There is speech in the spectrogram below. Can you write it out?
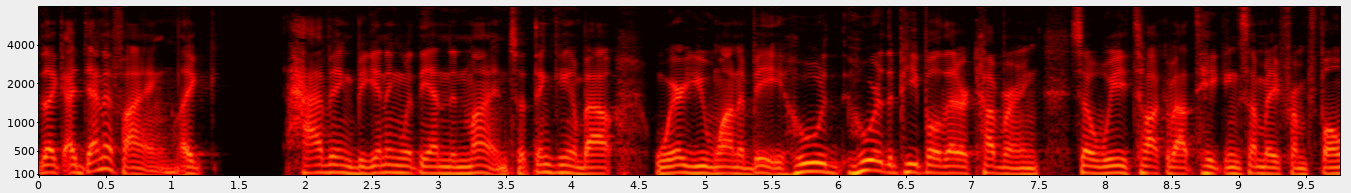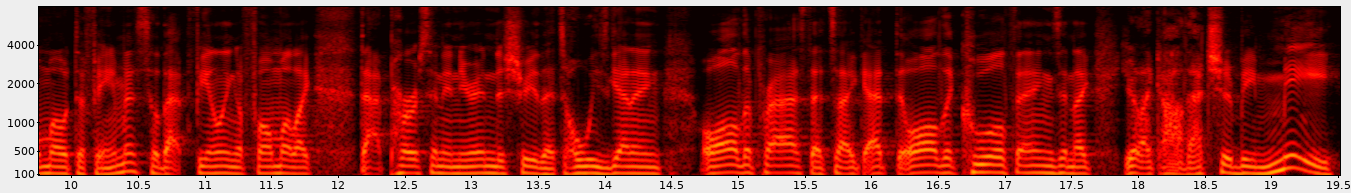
like identifying like having beginning with the end in mind so thinking about where you want to be who who are the people that are covering so we talk about taking somebody from fomo to famous so that feeling of fomo like that person in your industry that's always getting all the press that's like at the, all the cool things and like you're like oh that should be me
